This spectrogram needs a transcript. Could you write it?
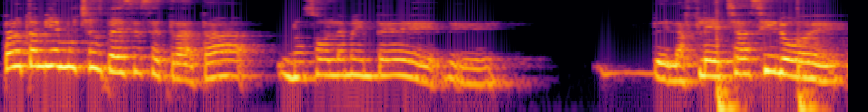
pero también muchas veces se trata no solamente de, de, de la flecha, sino de,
